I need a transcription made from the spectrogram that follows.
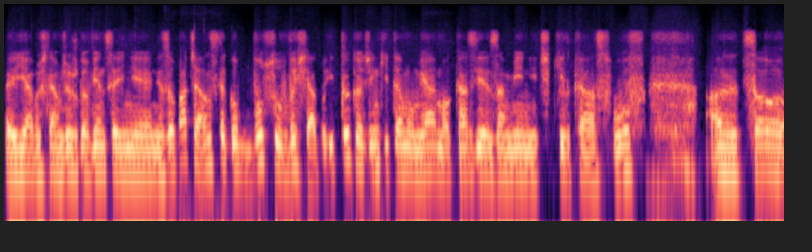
Ja myślałem, że już go więcej nie, nie zobaczę. On z tego busu wysiadł i tylko dzięki temu miałem okazję zamienić kilka słów, co,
